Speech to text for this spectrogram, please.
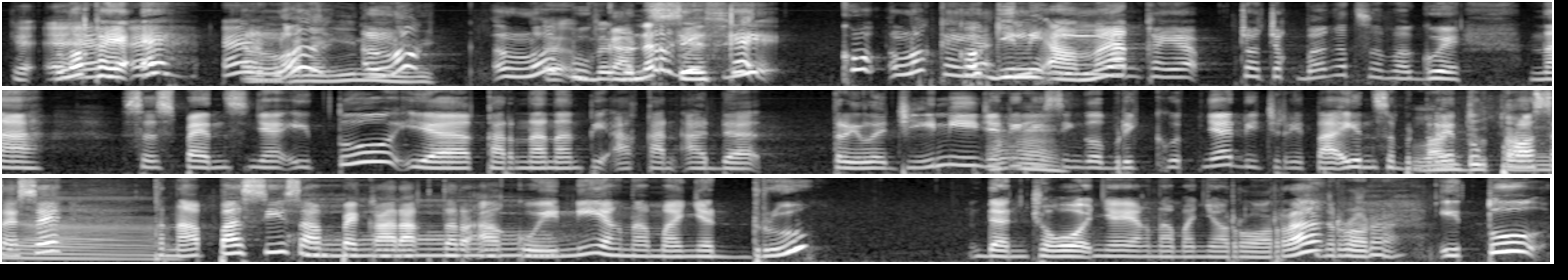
kayak, lo kayak eh Eh, lo yang ini. lo ini. lo Eh, bukan bener sih sih? Kayak, kok lo kayak Kok gini ini amat? yang kayak cocok banget sama gue nah suspense-nya itu ya karena nanti akan ada trilogy ini jadi di Mm-mm. single berikutnya diceritain sebenarnya tuh prosesnya Kenapa sih sampai karakter aku Oh. ini yang namanya Drew dan cowoknya yang namanya Rora Rora. itu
